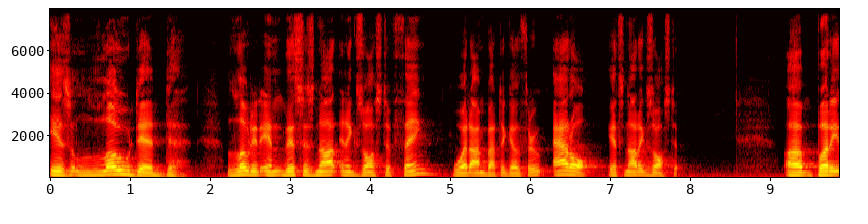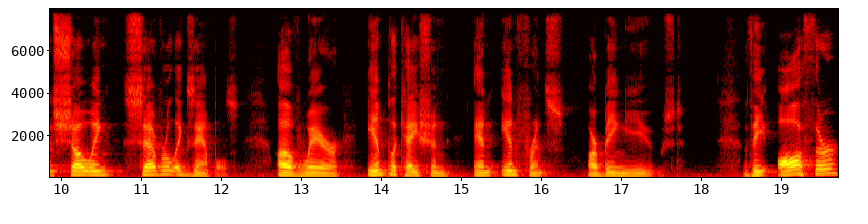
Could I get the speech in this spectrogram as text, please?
is loaded, loaded, and this is not an exhaustive thing. What I'm about to go through at all, it's not exhaustive, uh, but it's showing several examples of where implication and inference are being used. The author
